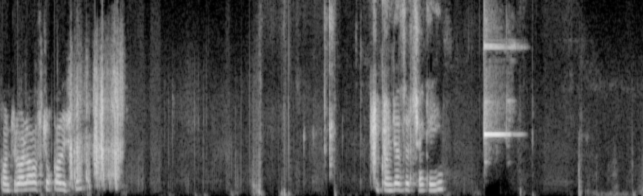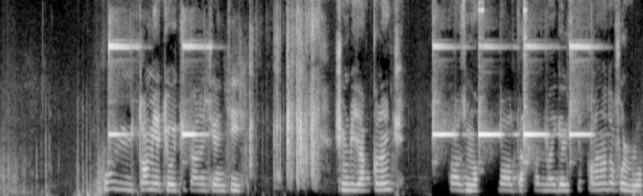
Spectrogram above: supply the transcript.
Kontrole az çok alıştım. İlk önce zırh çekeyim. Uy tam yetiyor iki tane TNT. Şimdi de kılıç, kazma, balta, kazmayı geliştir. Kalana da full blok.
